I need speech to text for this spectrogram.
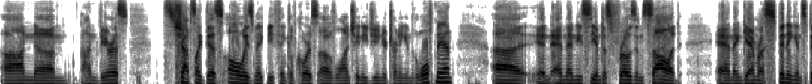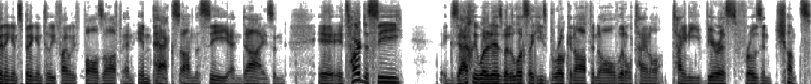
on um, on Virus. Shots like this always make me think, of course, of Lon Chaney Jr. turning into the Wolfman, uh, and and then you see him just frozen solid, and then Gamera spinning and spinning and spinning until he finally falls off and impacts on the sea and dies. And it, it's hard to see exactly what it is, but it looks like he's broken off into all little tiny, tiny Virus frozen chunks.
